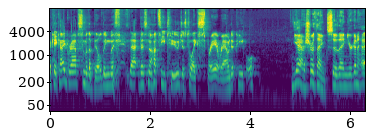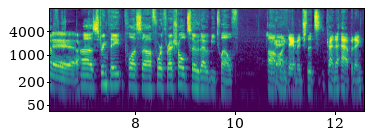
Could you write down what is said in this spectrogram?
Okay, can I grab some of the building with that this Nazi too, just to like spray around at people? Yeah, sure thing. So then you're gonna have Yeah. uh, strength eight plus uh, four threshold, so that would be twelve uh, Okay. on damage. That's kind of happening.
